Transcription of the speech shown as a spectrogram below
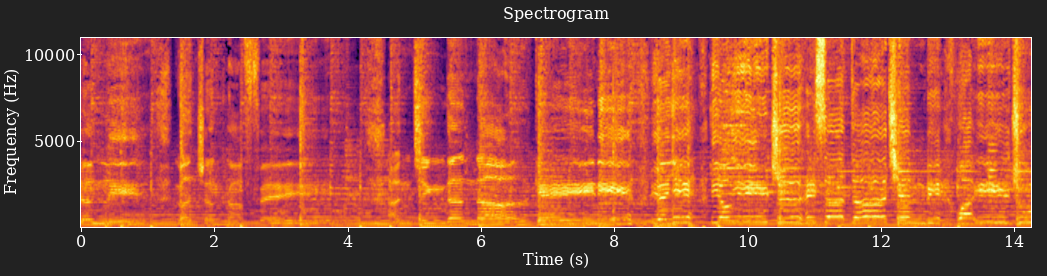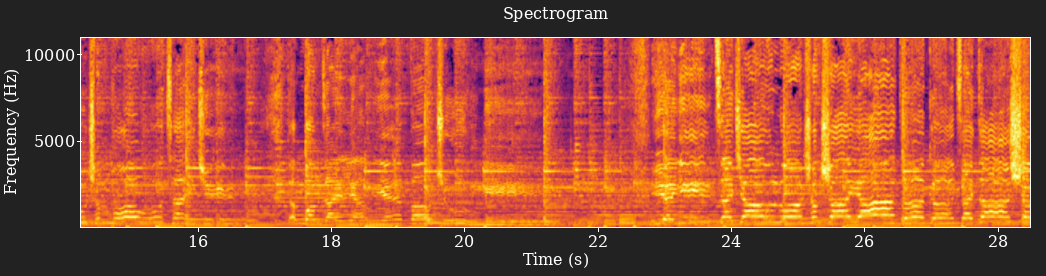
整理，暖成咖啡，安静的拿给你，愿意用一支黑色的铅笔，画一出沉默舞台剧，灯光再亮也抱住你，愿意在角落唱沙哑的歌，再大声。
